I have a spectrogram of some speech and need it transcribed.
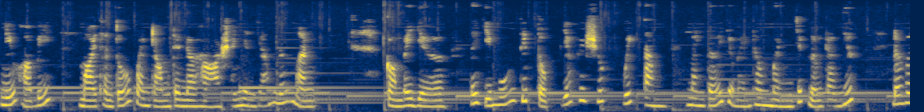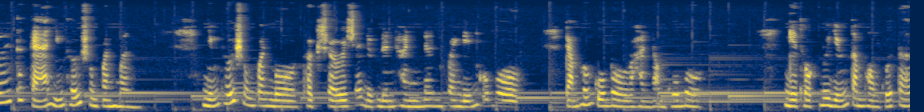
Nếu họ biết, mọi thành tố quan trọng trên đời họ sẽ nhanh chóng lớn mạnh. Còn bây giờ, tớ chỉ muốn tiếp tục dốc hết sức, quyết tâm, mang tới cho bản thân mình chất lượng cao nhất đối với tất cả những thứ xung quanh mình những thứ xung quanh bồ thật sự sẽ được định hình nên quan điểm của bồ, cảm hứng của bồ và hành động của bồ. Nghệ thuật nuôi dưỡng tâm hồn của tớ,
